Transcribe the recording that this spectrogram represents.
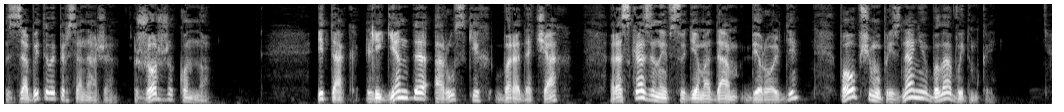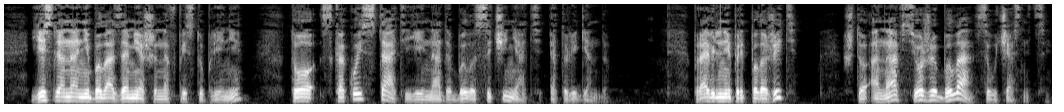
с забытого персонажа, Жоржа Конно. Итак, легенда о русских бородачах, рассказанная в суде мадам Берольди, по общему признанию была выдумкой. Если она не была замешана в преступлении, то с какой стати ей надо было сочинять эту легенду? Правильнее предположить, что она все же была соучастницей.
